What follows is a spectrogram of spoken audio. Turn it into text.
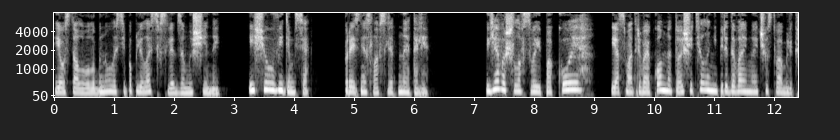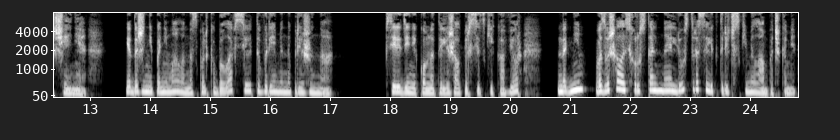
Я устало улыбнулась и поплелась вслед за мужчиной. «Еще увидимся», — произнесла вслед Нетали. Я вошла в свои покои и, осматривая комнату, ощутила непередаваемое чувство облегчения. Я даже не понимала, насколько была все это время напряжена. В середине комнаты лежал персидский ковер, над ним возвышалась хрустальная люстра с электрическими лампочками.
